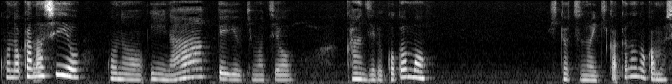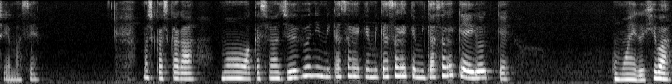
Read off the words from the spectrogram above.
この悲しいよこのいいなっていう気持ちを感じることも一つの生き方なのかもしれません。もしかしたらもう私は十分に満たされて満たされて満たされているって思える日は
